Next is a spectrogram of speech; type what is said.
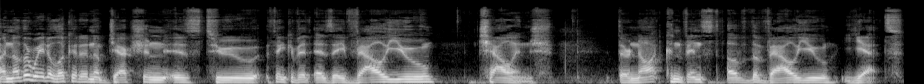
Another way to look at an objection is to think of it as a value challenge. They're not convinced of the value yet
